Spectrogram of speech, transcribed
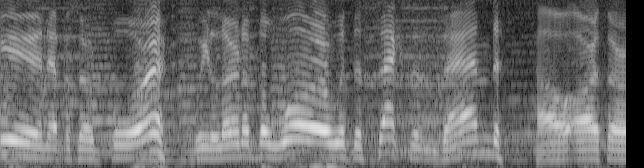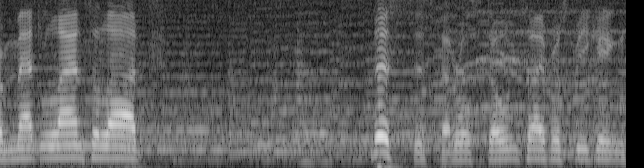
In episode 4, we learn of the war with the Saxons and how Arthur met Lancelot. This is Federal Stone Cipher speaking,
